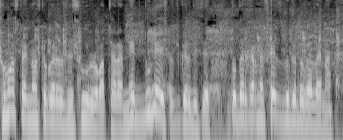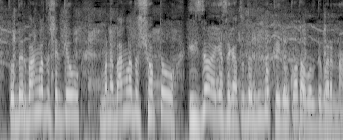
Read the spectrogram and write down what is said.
সমাজটাই নষ্ট করে দিয়েছে সুরের বাচ্চারা। নেট দুনিয়ায় শেষ করে দিচ্ছে তোদের কারণে ফেসবুকে ঢোকা যায় না। তোদের বাংলাদেশের কেউ মানে বাংলাদেশ সব তো হিজড়া হয়ে গেছে তোদের বিপক্ষে কেউ কথা বলতে পারে না।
